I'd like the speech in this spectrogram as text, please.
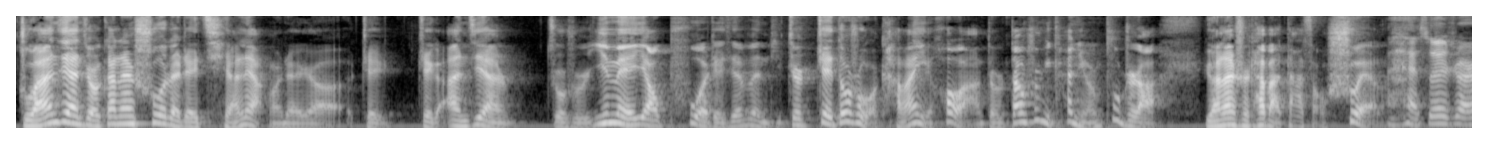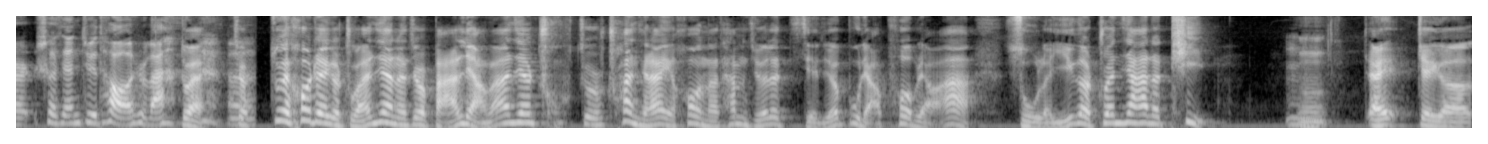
主案件就是刚才说的这前两个这个这这个案件，就是因为要破这些问题，这这都是我看完以后啊，都是当时你看你们不知道，原来是他把大嫂睡了。哎，所以这儿涉嫌剧透是吧？对，就最后这个主案件呢，就是把两个案件串就是串起来以后呢，他们觉得解决不了、破不了案，组了一个专家的 team，嗯哎，这个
